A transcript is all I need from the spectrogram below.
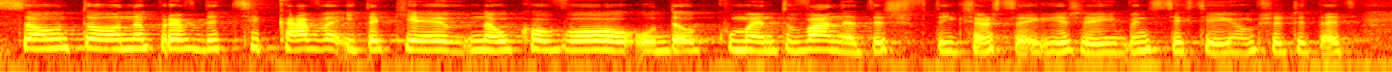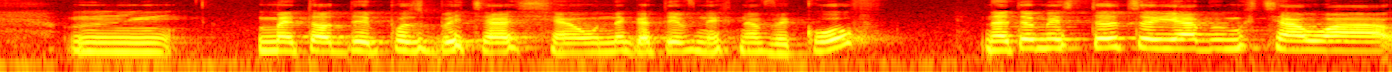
są to naprawdę ciekawe i takie naukowo udokumentowane też w tej książce, jeżeli będziecie chcieli ją przeczytać, mm, metody pozbycia się negatywnych nawyków. Natomiast to, co ja bym chciała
